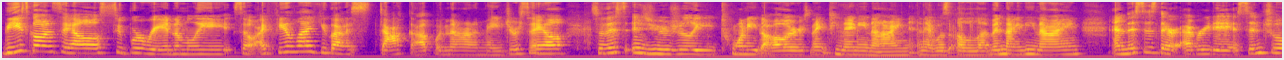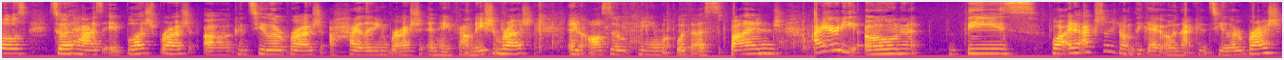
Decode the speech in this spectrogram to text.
These go on sale super randomly, so I feel like you gotta stock up when they're on a major sale. So this is usually $20, $19.99, and it was $11.99. And this is their everyday essentials. So it has a blush brush, a concealer brush, a highlighting brush, and a foundation brush. And also came with a sponge. I already own these well, I actually don't think I own that concealer brush,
